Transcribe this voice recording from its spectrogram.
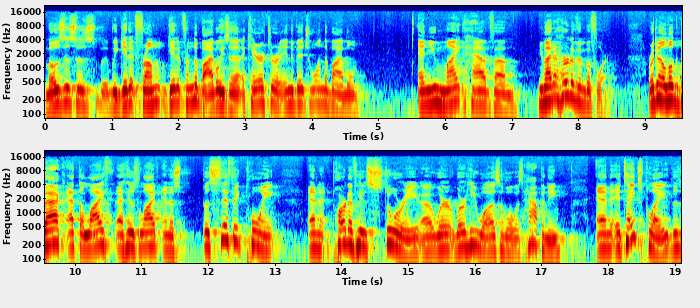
Moses is we get it from get it from the Bible. He's a, a character, an individual in the Bible, and you might have um, you might have heard of him before. We're going to look back at the life, at his life, and a specific point and part of his story uh, where, where he was and what was happening. And it takes place, this,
